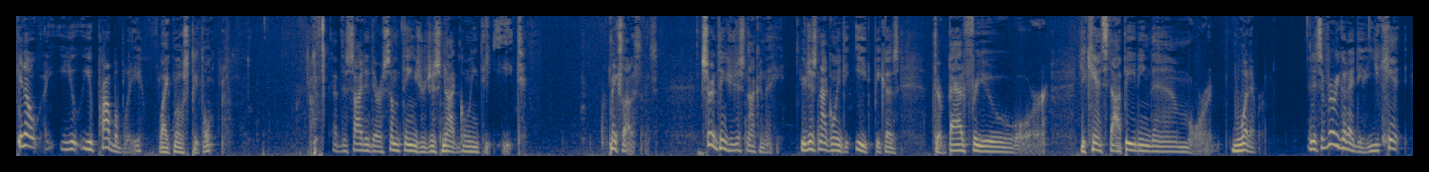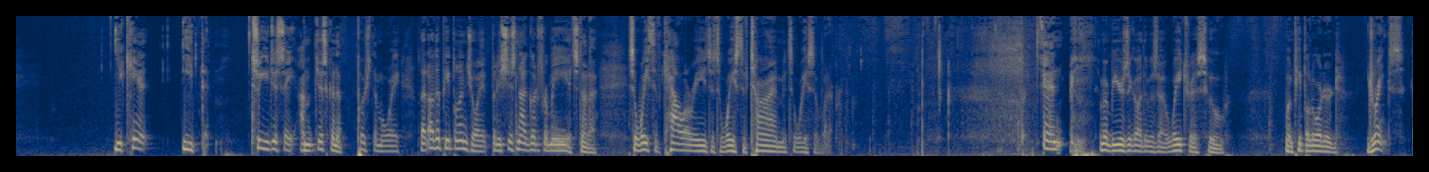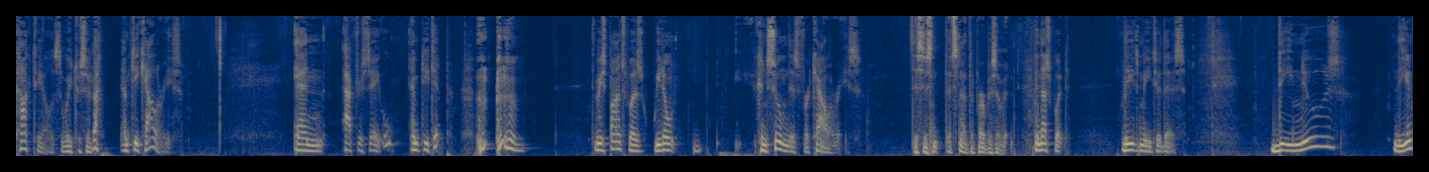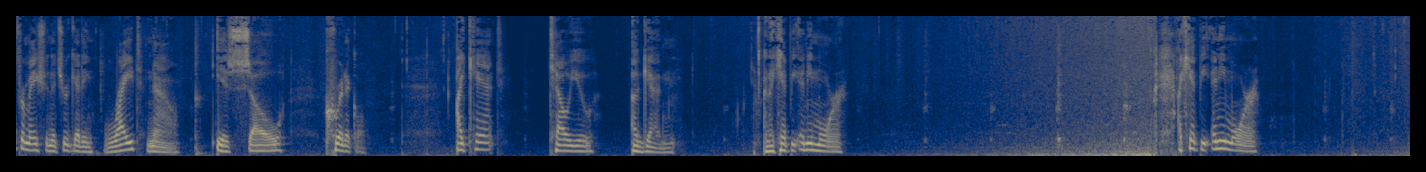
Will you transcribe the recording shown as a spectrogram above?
You know, you you probably, like most people, have decided there are some things you're just not going to eat. Makes a lot of sense. Certain things you're just not going to eat. you're just not going to eat because they're bad for you or you can't stop eating them or whatever. And it's a very good idea. You can't you can't eat them. So you just say I'm just going to push them away. Let other people enjoy it, but it's just not good for me. It's not a it's a waste of calories, it's a waste of time, it's a waste of whatever. And I remember years ago there was a waitress who when people ordered drinks, cocktails, the waitress said, ah, empty calories. And after say, oh, empty tip, the response was, we don't consume this for calories. This is that's not the purpose of it. And that's what leads me to this. The news, the information that you're getting right now is so critical. I can't tell you again, and I can't be any more. I can't be any more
